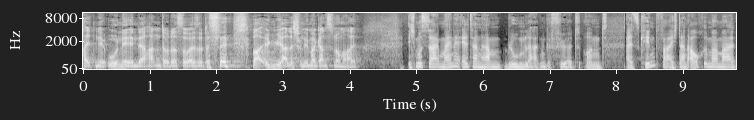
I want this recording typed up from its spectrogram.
halt eine Urne in der Hand oder so. Also das war irgendwie alles schon immer ganz normal. Ich muss sagen, meine Eltern haben Blumenladen geführt und als Kind war ich dann auch immer mal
